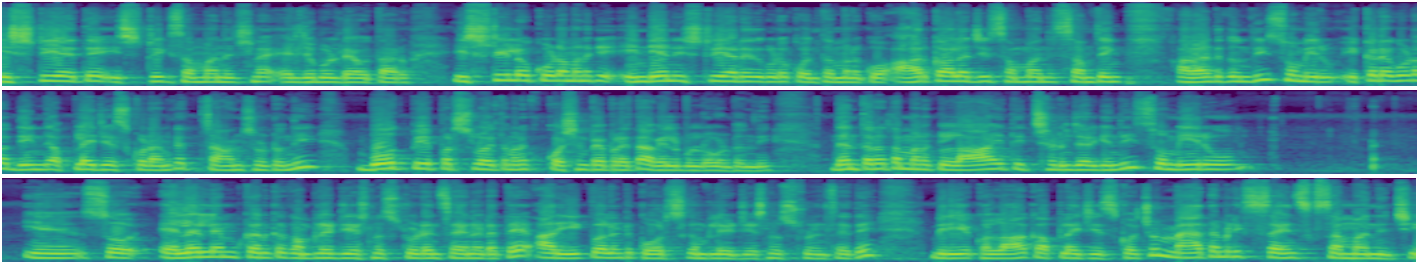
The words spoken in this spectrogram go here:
హిస్టరీ అయితే హిస్టరీకి సంబంధించిన ఎలిజిబిలిటీ అవుతారు. హిస్టరీలో కూడా మనకి ఇండియన్ హిస్టరీ అనేది కూడా కొంత మనకు ఆర్కాలజీ సంబంధించి సంథింగ్ అలాంటిది ఉంది. సో మీరు ఇక్కడ కూడా దీన్ని అప్లై చేసుకోవడానికి ఛాన్స్ ఉంటుంది. బోత్ పేపర్స్లో అయితే మనకు క్వశ్చన్ పేపర్ అయితే అవైలబుల్లో ఉంటుంది. దాని తర్వాత మనకు లా అయితే ఇచ్చడం జరిగింది. సో మీరు సో ఎల్ఎల్ఎం కనుక కంప్లీట్ చేసిన స్టూడెంట్స్ అయినట్టయితే ఆ ఈక్వలెంట్ కోర్స్ కంప్లీట్ చేసిన స్టూడెంట్స్ అయితే మీరు ఈ యొక్క లాక్ అప్లై చేసుకోవచ్చు. మ్యాథమెటిక్స్ సైన్స్కి సంబంధించి.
